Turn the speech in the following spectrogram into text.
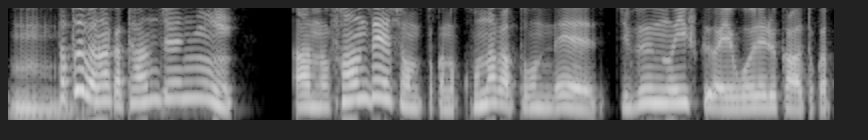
うん。例えばなんか単純にあのファンデーションとかの粉が飛んで自分の衣服が汚れるからとかっ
